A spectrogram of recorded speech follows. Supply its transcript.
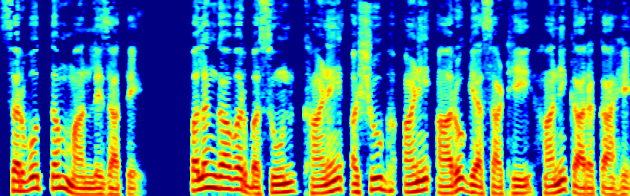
सर्वोत्तम मानले जाते. पलंगावर बसून खाणे अशुभ आणि आरोग्यासाठी हानिकारक आहे.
